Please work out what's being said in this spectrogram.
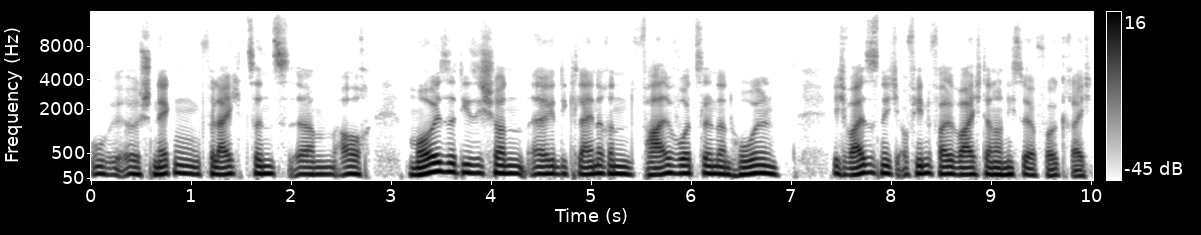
äh, Schnecken, vielleicht sind es ähm, auch Mäuse, die sich schon äh, die kleineren Pfahlwurzeln dann holen. Ich weiß es nicht, auf jeden Fall war ich da noch nicht so erfolgreich.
